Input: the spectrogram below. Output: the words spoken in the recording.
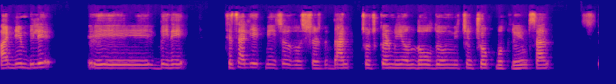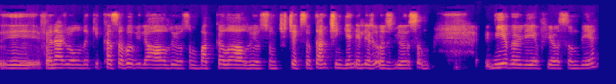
Annem bile e, beni teselli etmeye çalışırdı. Ben çocuklarımın yanında olduğum için çok mutluyum. Sen e, Fener yolundaki kasaba bile ağlıyorsun, bakkala ağlıyorsun, çiçek satan çingeneleri özlüyorsun. Niye böyle yapıyorsun diye.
